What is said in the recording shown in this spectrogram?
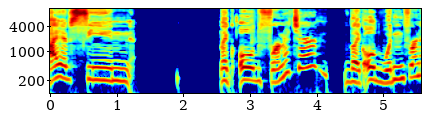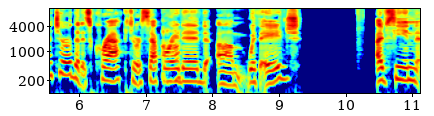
I have seen like old furniture, like old wooden furniture that is cracked Uh-huh. or separated um, with age. I've seen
